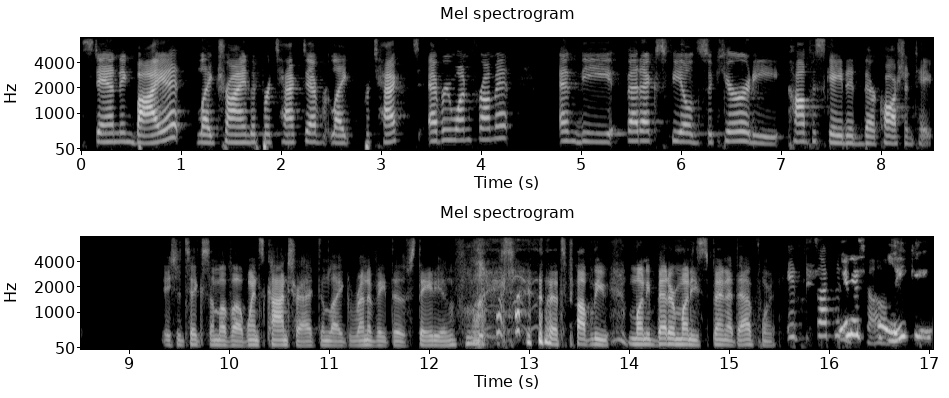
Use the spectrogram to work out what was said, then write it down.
standing by it, like trying to protect ev- like protect everyone from it. And the FedEx Field security confiscated their caution tape. They should take some of uh, Wentz contract and like renovate the stadium. That's probably money, better money spent at that point. It's such And it's dumb- still leaking,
